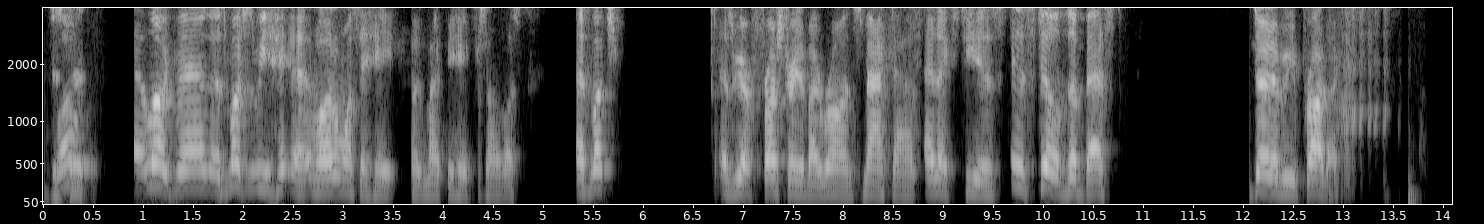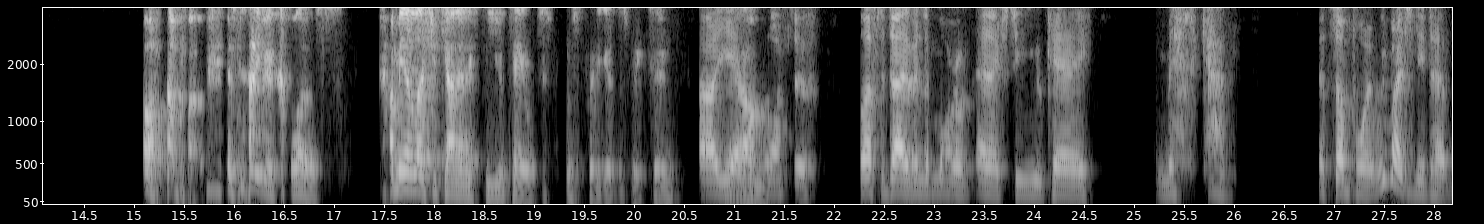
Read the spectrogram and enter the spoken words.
It Just Well, did. Look, man, as much as we hate, uh, well, I don't want to say hate, but it might be hate for some of us. As much as we are frustrated by Raw and SmackDown, NXT is is still the best WWE product. Oh, it's not even close. I mean, unless you count NXT UK, which is, was pretty good this week too. Uh, yeah, Um, we'll have to we'll have to dive into more of NXT UK. Man, God, at some point we might just need to have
